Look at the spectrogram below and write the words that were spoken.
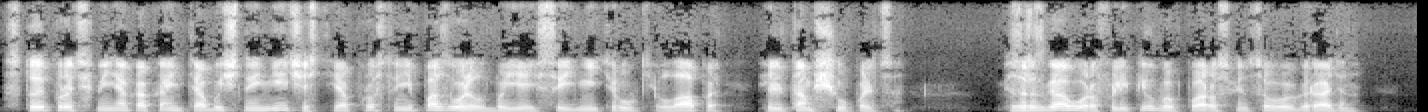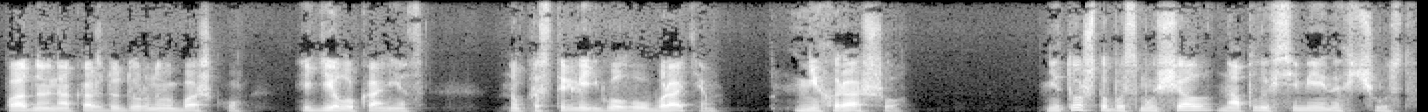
Стой против меня какая-нибудь обычная нечисть, я просто не позволил бы ей соединить руки, лапы или там щупальца. Без разговоров лепил бы пару свинцовых градин, по одной на каждую дурную башку, и делу конец. Но прострелить голову братьям нехорошо. Не то чтобы смущал наплыв семейных чувств,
